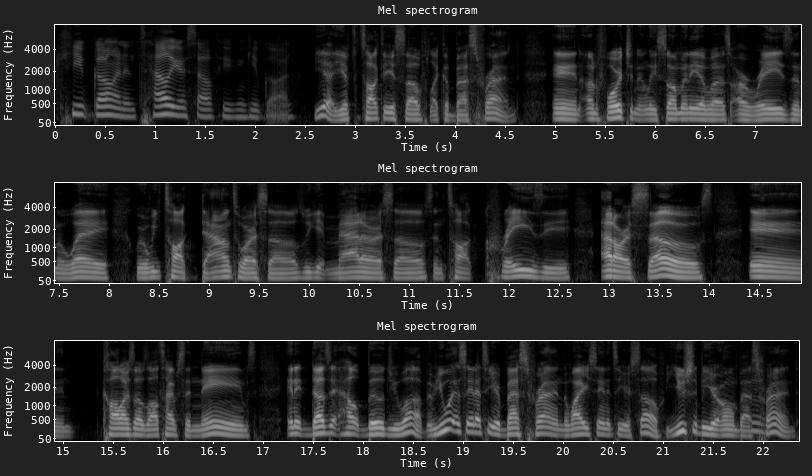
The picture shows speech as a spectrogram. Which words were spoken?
keep going and tell yourself you can keep going. Yeah, you have to talk to yourself like a best friend. And unfortunately, so many of us are raised in a way where we talk down to ourselves, we get mad at ourselves and talk crazy at ourselves. And call ourselves all types of names, and it doesn't help build you up. If you wouldn't say that to your best friend, why are you saying it to yourself? You should be your own best Mm. friend.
